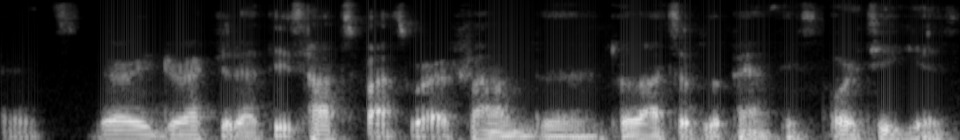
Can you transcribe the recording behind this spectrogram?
It's very directed at these hotspots where I found the, the lots of Lepanthes, Ortygias.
